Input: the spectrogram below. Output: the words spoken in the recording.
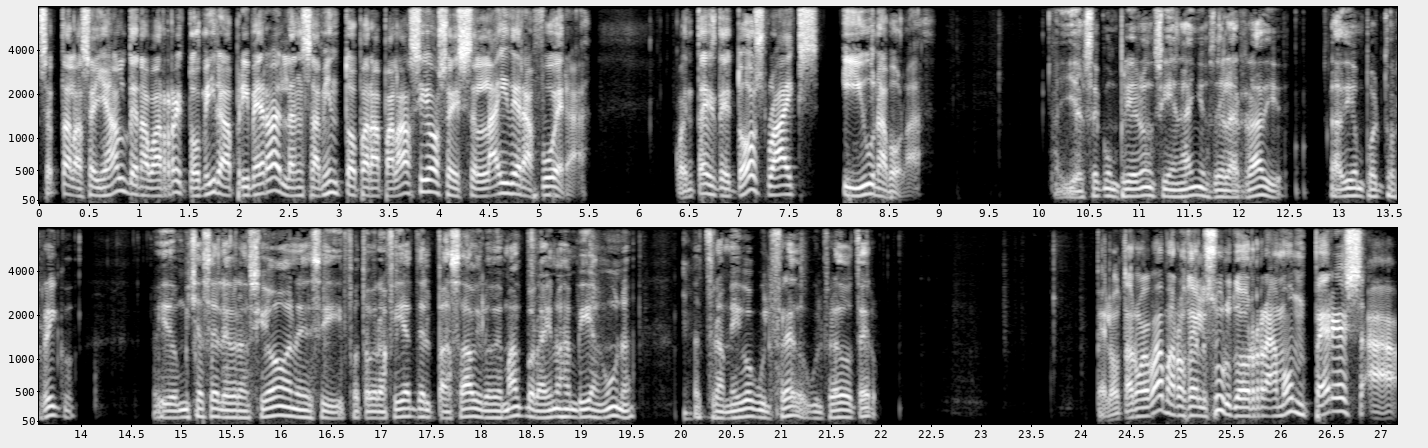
Acepta la señal de Navarreto. Mira a primera el lanzamiento para Palacios. Slider afuera. Cuenta es de dos strikes y una bola. Ayer se cumplieron 100 años de la radio, radio en Puerto Rico. Ha habido muchas celebraciones y fotografías del pasado y lo demás. Por ahí nos envían una. Nuestro amigo Wilfredo, Wilfredo Otero. Pelota nueva, manos del zurdo. Ramón Pérez ha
